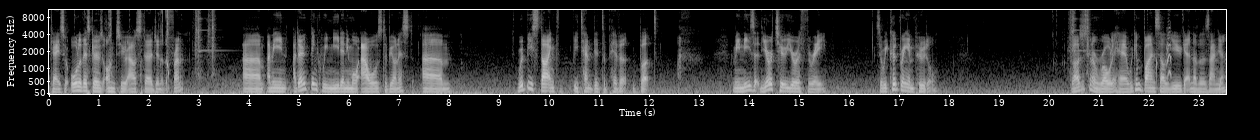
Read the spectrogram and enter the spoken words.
Okay, so all of this goes onto our sturgeon at the front. Um, I mean, I don't think we need any more owls, to be honest. Um, would be starting to be tempted to pivot, but... I mean, these are, you're a 2, you're a 3. So we could bring in Poodle. But I'm just going to roll it here. We can buy and sell you, get another lasagna.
